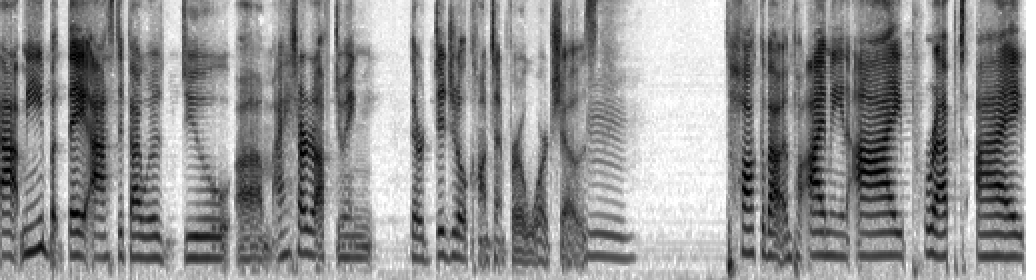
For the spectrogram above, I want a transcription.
at me, but they asked if I would do. Um, I started off doing their digital content for award shows. Mm. Talk about. impo- I mean, I prepped. I.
